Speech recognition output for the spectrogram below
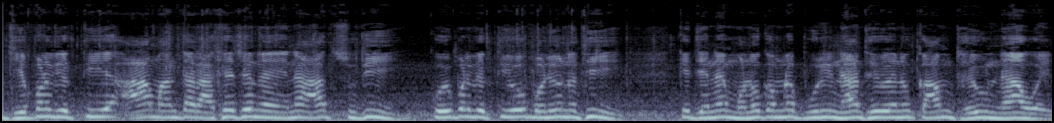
જે પણ વ્યક્તિ આ માનતા રાખે છે ને, એના આજ સુધી કોઈ પણ વ્યક્તિ એવો બન્યો નથી કે જેને મનોકામના પૂરી ના થઈ હોય, એનું કામ થયું ના હોય.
